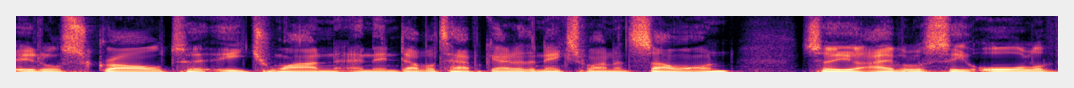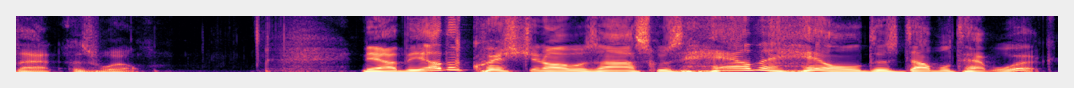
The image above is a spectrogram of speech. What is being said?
it'll scroll to each one and then double tap go to the next one and so on. So you're able to see all of that as well. Now, the other question I was asked was how the hell does double tap work?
